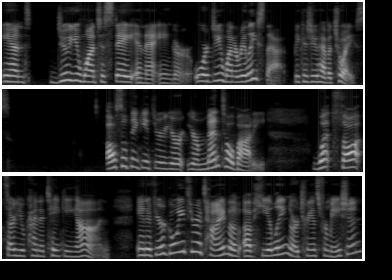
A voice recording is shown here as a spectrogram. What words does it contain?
And do you want to stay in that anger or do you want to release that because you have a choice? Also, thinking through your, your mental body. What thoughts are you kind of taking on? And if you're going through a time of, of healing or transformation,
